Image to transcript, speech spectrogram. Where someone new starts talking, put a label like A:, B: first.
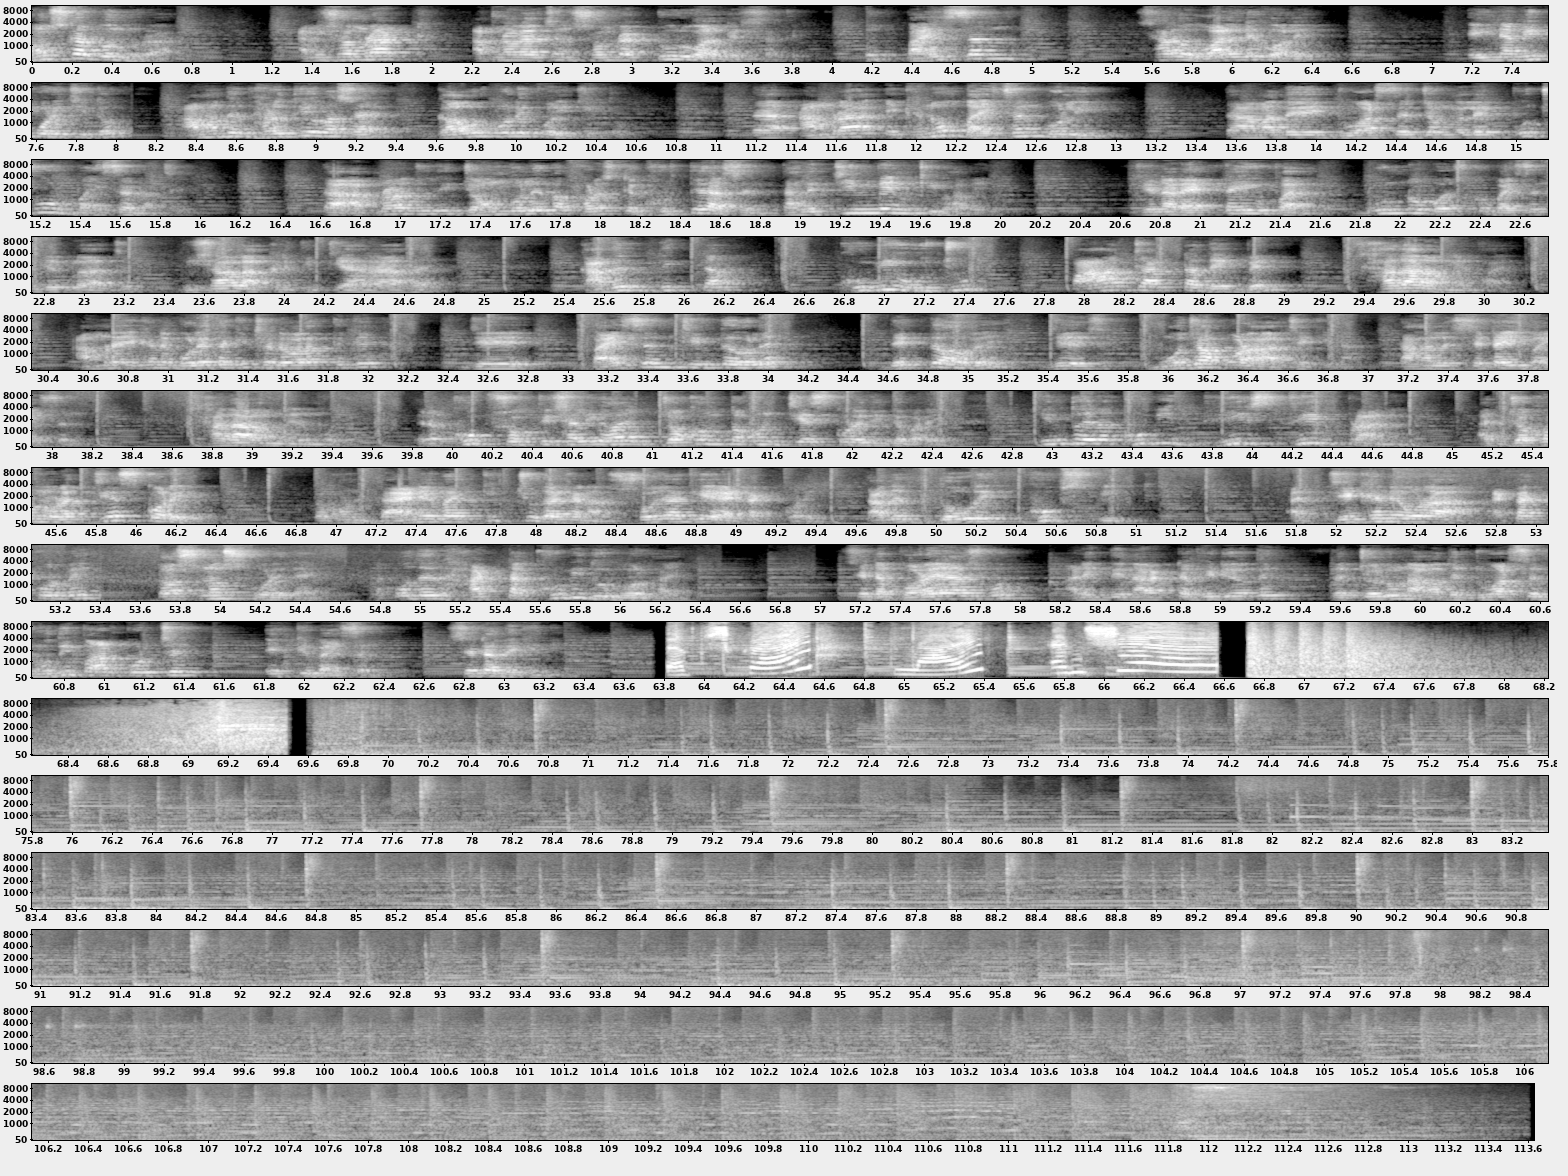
A: নমস্কার বন্ধুরা, আমি সম্রাট, আপনারা আছেন সম্রাট ট্যুর ওয়ার্ল্ডের সাথে। বাইসান সারা ওয়ার্ল্ডে বলে, এই নামেই পরিচিত, আমাদের ভারতীয় ভাষায় গাউর বলে পরিচিত। তা আমরা এখানেও বাইসান বলি, তা আমাদের ডুয়ার্সের জঙ্গলে প্রচুর বাইসান আছে। তা আপনারা যদি জঙ্গলে বা ফরেস্টে ঘুরতে আসেন, তাহলে চিনবেন কীভাবে? চেনার একটাই উপায় পূর্ণ বয়স্ক বাইসন যেগুলো আছে, বিশাল আকৃতির চেহারা হয়। কাঁধের দিকটা খুবই উঁচু, পা চারটা দেখবেন সাদা রঙের হয়। আমরা এখানে বলে থাকি ছোটবেলার থেকে যে বাইসন চিনতে হলে দেখতে হবে যে মোজা পড়া আছে কিনা। তাহলে সেটাই বাইসন। সাদা রঙের মোজা। এরা খুব শক্তিশালী হয়, যখন তখন চেস করে দিতে পারে। কিন্তু এরা খুবই ধীর স্থির প্রাণী। আর যখন ওরা চেস করে, তখন ডাইনে বাই কিচ্ছু দেখে না, সোজা গিয়ে অ্যাটাক করে। তাদের দৌড়ে খুব স্পিড আর যেখানে ওরা অ্যাটাক করবে, তছনছ করে দেয়। ওদের হাড়টা খুবই দুর্বল হয়। সেটা পরে আসব, আরেকদিন আর একটা ভিডিওতে তো চলুন, আমাদের ডুয়ার্সের নদী পার করছে একটি বাইসন সেটা দেখে নিই
B: সাবস্ক্রাইব লাইক এন্ড share.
